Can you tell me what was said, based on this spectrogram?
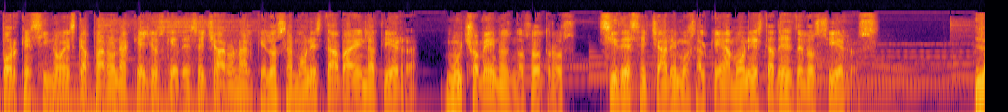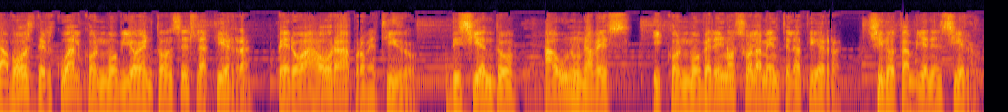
Porque si no escaparon aquellos que desecharon al que los amonestaba en la tierra, mucho menos nosotros, si desecharemos al que amonesta desde los cielos. La voz del cual conmovió entonces la tierra, pero ahora ha prometido, diciendo, aún una vez, y conmoveré no solamente la tierra, sino también el cielo.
